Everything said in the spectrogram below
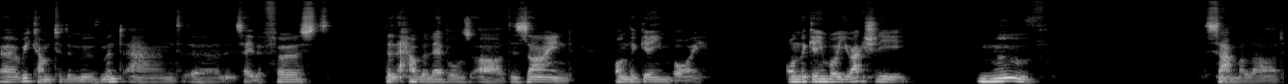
uh, we come to the movement and uh, let's say the first, the, how the levels are designed on the Game Boy. On the Game Boy, you actually move Sam Mallard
